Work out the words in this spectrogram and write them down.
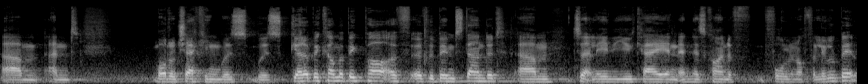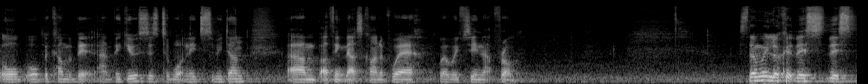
Um, and model checking was, was going to become a big part of, of the BIM standard, um, certainly in the UK, and, and, has kind of fallen off a little bit or, or become a bit ambiguous as to what needs to be done. Um, but I think that's kind of where, where we've seen that from. So then we look at this, this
